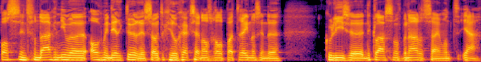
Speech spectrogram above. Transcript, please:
pas sinds vandaag een nieuwe algemeen directeur is, zou het toch heel gek zijn als er al een paar trainers in de coulissen in de klas of benaderd zijn. Want ja,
